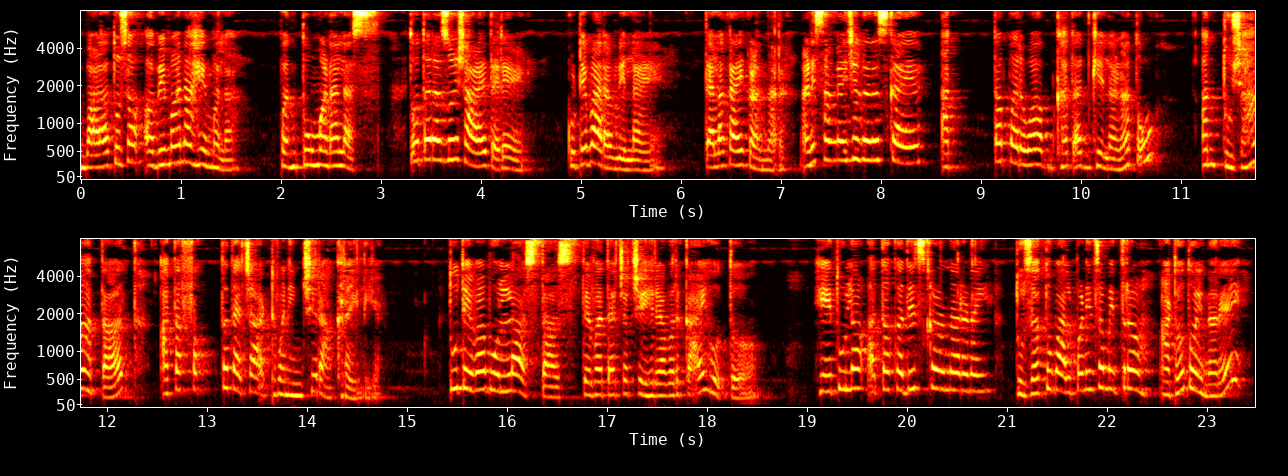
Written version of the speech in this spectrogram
बाळा तुझा अभिमान आहे मला. पण तू म्हणालास तो तर अजून शाळेत आहे रे. कुठे बारावीला आहे? त्याला काय कळणार? आणि सांगायची गरज काय आहे? आत्ता परवा अपघातात गेला ना तो? आणि तुझ्या हातात आता फक्त त्याच्या आठवणींची राख राहिली आहे. तू तेव्हा बोलला असतास तेव्हा त्याच्या चेहऱ्यावर काय होतं? हे तुला आता कधीच कळणार नाही. तुझा तू बालपणीचा मित्र आठवतोय ना रे?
